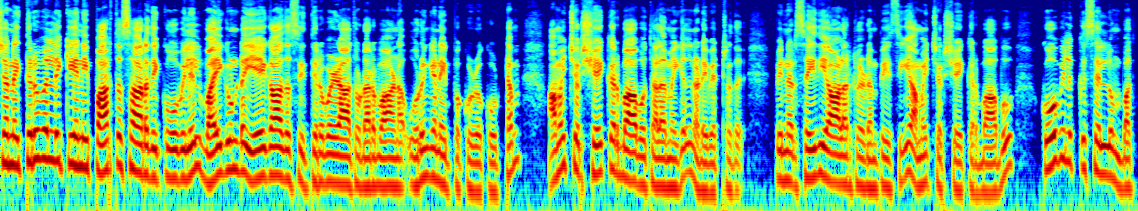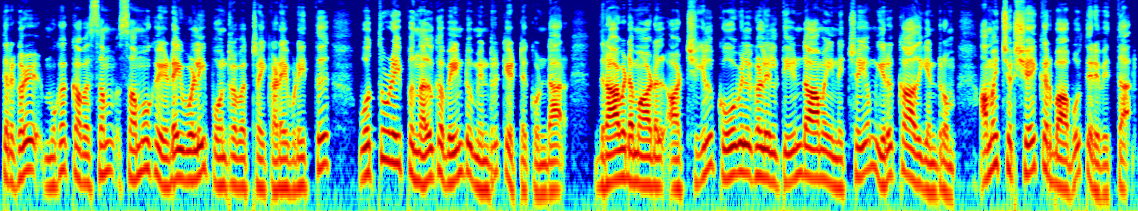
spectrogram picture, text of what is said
சென்னை திருவல்லிக்கேணி பார்த்தசாரதி கோவிலில் வைகுண்ட ஏகாதசி திருவிழா தொடர்பான ஒருங்கிணைப்பு குழு கூட்டம் அமைச்சர் சேகர் பாபு தலைமையில் நடைபெற்றது. பின்னர் செய்தியாளர்களிடம் பேசிய அமைச்சர் சேகர் பாபு கோவிலுக்கு செல்லும் பக்தர்கள் முகக்கவசம் சமூக இடைவெளி போன்றவற்றை கடைபிடித்து ஒத்துழைப்பு நல்க வேண்டும் என்று கேட்டுக்கொண்டார் திராவிட மாடல் ஆட்சியில் கோவில்களில் தீண்டாமை நிச்சயம் இருக்காது என்றும் அமைச்சர் சேகர் பாபு தெரிவித்தார்.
